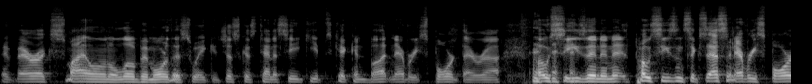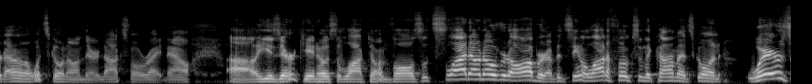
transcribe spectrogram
If Eric's smiling a little bit more this week, it's just because Tennessee keeps kicking butt in every sport. Their uh, postseason and postseason success in every sport. I don't know what's going on there in Knoxville right now. Uh, he is Eric Cain, host of Locked On Vols. Let's slide on over to Auburn. I've been seeing a lot of folks in the comments going, "Where's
